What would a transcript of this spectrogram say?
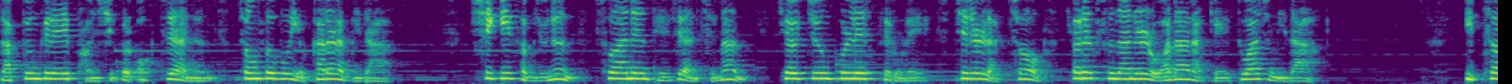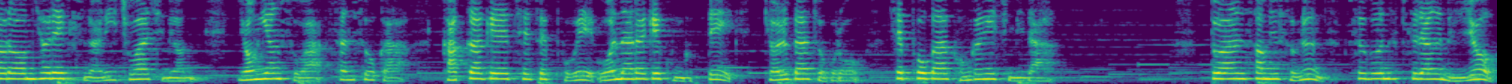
나쁜 균의 번식을 억제하는 청소부 역할을 합니다. 식이섬유는 소화는 되지 않지만 혈중 콜레스테롤의 수치를 낮춰 혈액순환을 원활하게 도와줍니다. 이처럼 혈액순환이 좋아지면 영양소와 산소가 각각의 체세포에 원활하게 공급돼 결과적으로 세포가 건강해집니다. 또한 섬유소는 수분 흡수량을 늘려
